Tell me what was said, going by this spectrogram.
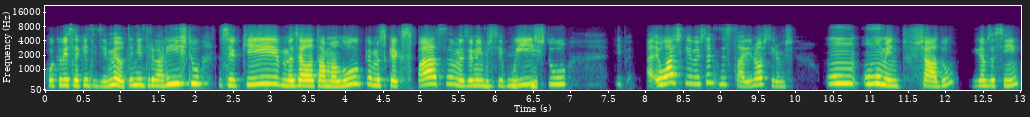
com a cabeça quente e dizer, meu, tenho de entregar isto, não sei o quê, mas ela está maluca, mas o que é que se passa, mas eu nem percebo isto. Tipo, eu acho que é bastante necessário nós termos um, um momento fechado, digamos assim,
